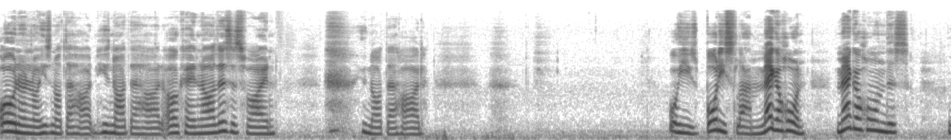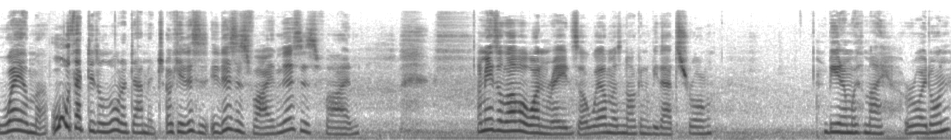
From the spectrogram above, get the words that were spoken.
Oh, no, no, he's not that hard. He's not that hard. Okay, no, this is fine. he's not that hard. Oh, he's body slam. Mega horn. Mega horn this Wailmer. Oh, that did a lot of damage. Okay, this is this is fine. This is fine. I mean, it's a level 1 raid, so Wailmer's not going to be that strong. Beat him with my Rhydon.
